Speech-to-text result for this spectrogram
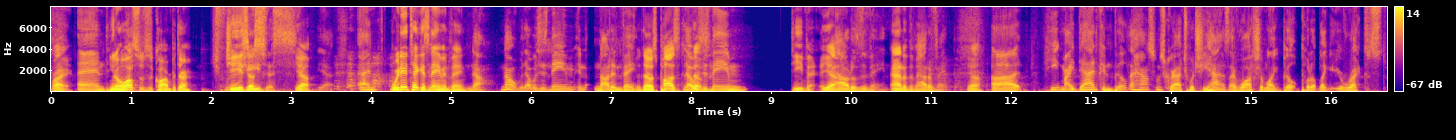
Right. And You know who else was a carpenter? Jesus. Jesus. Yeah. Yeah. And We didn't take his name in vain. no, no, that was his name in, not in vain. That was positive. That was his name Diva. Yeah. out of the vein. Out of the vein. Out of vein. Yeah. Uh, he, my dad can build a house from scratch, which he has. I've watched him like build, put up like erect, st-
